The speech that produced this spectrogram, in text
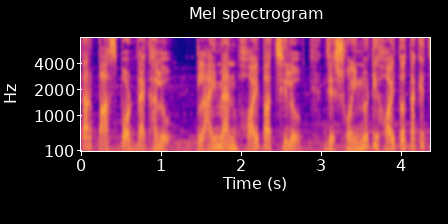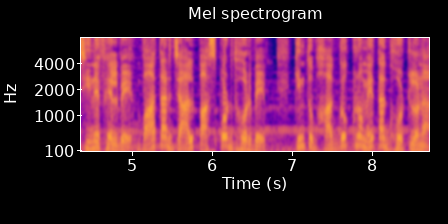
তার পাসপোর্ট দেখাল। ক্লাইম্যান ভয় পাচ্ছিল যে সৈন্যটি হয়তো তাকে চিনে ফেলবে বা তার জাল পাসপোর্ট ধরবে, কিন্তু ভাগ্যক্রমে তা ঘটল না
